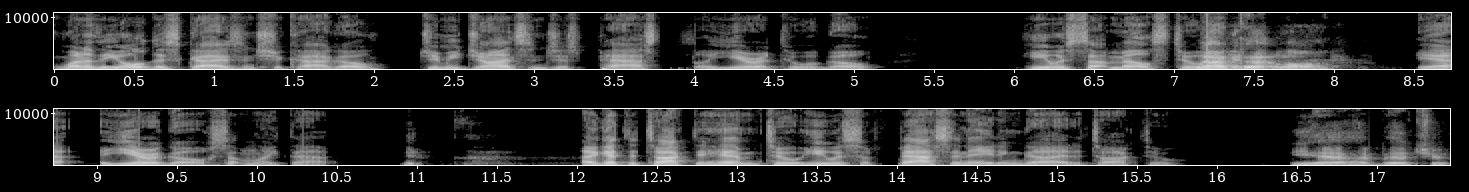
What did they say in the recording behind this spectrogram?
one of the oldest guys in Chicago, Jimmy Johnson, just passed a year or two ago. He was something else too. Not that to- long. yeah, a year ago, something like that. Yeah. I get to talk to him too. He was a fascinating guy to talk to. Yeah, I bet you.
